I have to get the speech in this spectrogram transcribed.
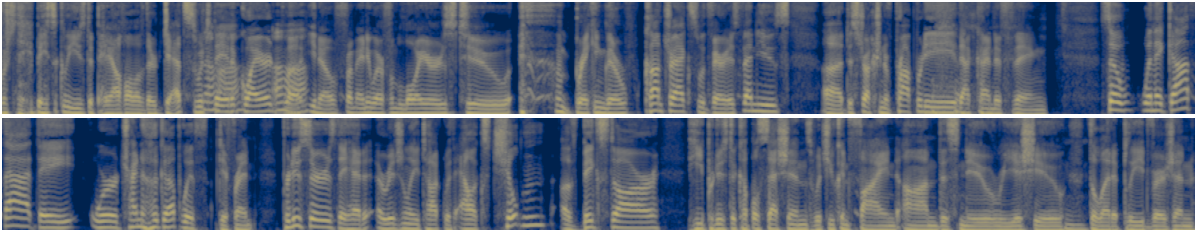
which they basically used to pay off all of their debts which they had acquired, uh, you know, from anywhere from lawyers to breaking their contracts with various venues, uh, destruction of property, that kind of thing. So when they got that, they were trying to hook up with different producers. They had originally talked with Alex Chilton of Big Star. He produced a couple sessions, which you can find on this new reissue, hmm. the Let It Bleed version.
